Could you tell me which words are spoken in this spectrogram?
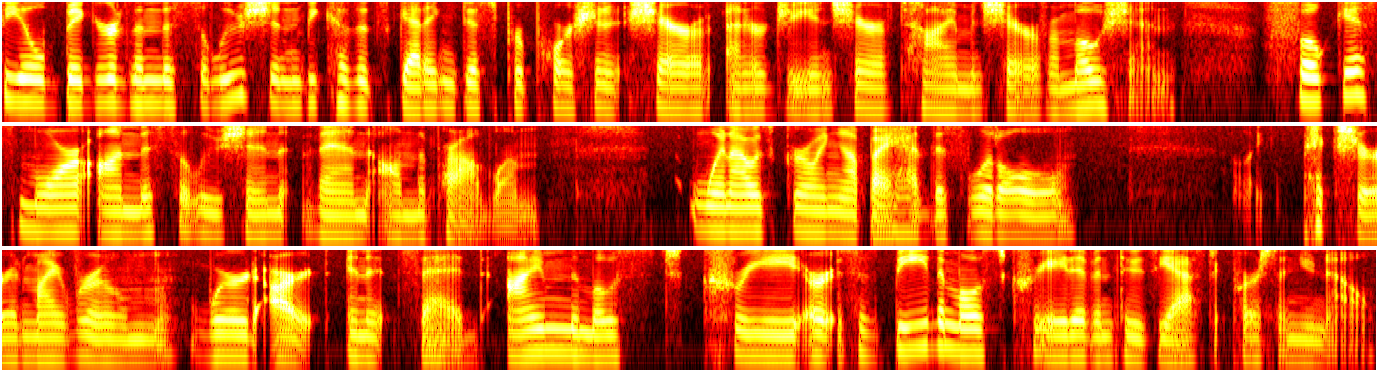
feel bigger than the solution because it's getting disproportionate share of energy and share of time and share of emotion. Focus more on the solution than on the problem. When I was growing up, I had this little like picture in my room, word art, and it said, "I'm the most create," or it says, "Be the most creative, enthusiastic person you know."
